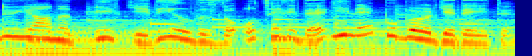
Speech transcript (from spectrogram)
Dünyanın ilk 7 yıldızlı oteli de yine bu bölgedeydi.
